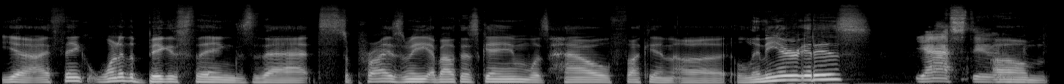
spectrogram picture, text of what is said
Yeah, I think one of the biggest things that surprised me about this game was how fucking uh linear it is. Yes, dude. Um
